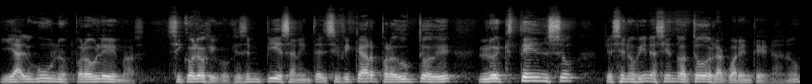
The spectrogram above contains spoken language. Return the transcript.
y algunos problemas psicológicos que se empiezan a intensificar producto de lo extenso que se nos viene haciendo a todos la cuarentena, ¿no?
